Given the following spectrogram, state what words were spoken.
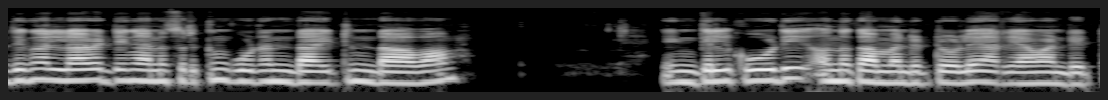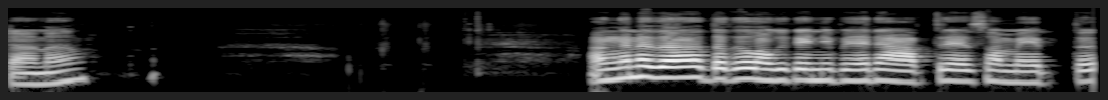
അധികം എല്ലാ വെഡ്ഡിങ് ആനിവേഴ്സറിക്കും കൂടെ ഉണ്ടായിട്ടുണ്ടാവാം. എങ്കിൽ കൂടി ഒന്ന് കമന്റ് ഇട്ടോളി അറിയാൻ വേണ്ടിയിട്ടാണ്. അങ്ങനെ ഇതാ ഇതൊക്കെ നോക്കിക്കഴിഞ്ഞപ്പോൾ ഞാൻ രാത്രി ആയ സമയത്ത്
